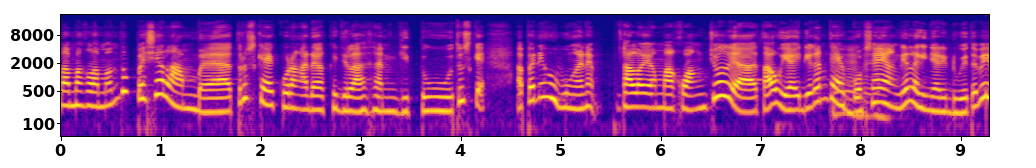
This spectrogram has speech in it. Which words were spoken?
lama-kelamaan tuh pace-nya lambat, terus kayak kurang ada kejelasan gitu. Terus kayak apa nih hubungannya? Kalau yang Ma Kwang Chul ya tahu ya, dia kan kayak bosnya yang dia lagi nyari duit, tapi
